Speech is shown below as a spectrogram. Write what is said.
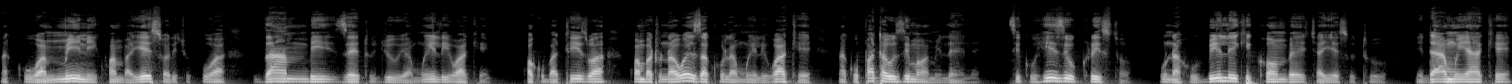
na kuamini kwamba yesu alichukua dhambi zetu juu ya mwili wake kwa kubatizwa kwamba tunaweza kula mwili wake na kupata uzima wa milele. Siku hizi ukristo unahubili kikombe cha yesu tu. Ni damu yake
